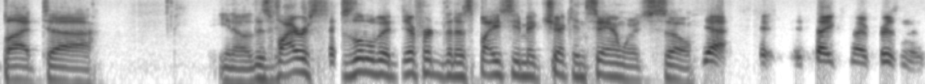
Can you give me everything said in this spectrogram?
but uh, you know this virus is a little bit different than a spicy McChicken sandwich. So It, it takes no prisoners.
